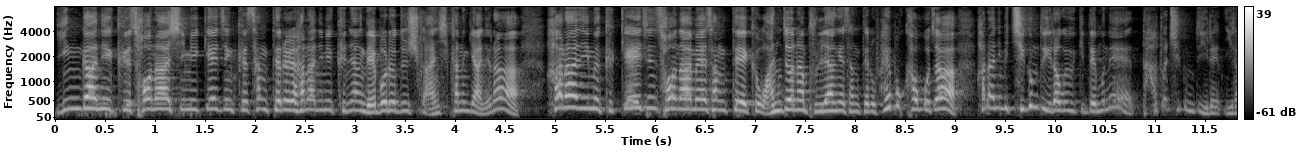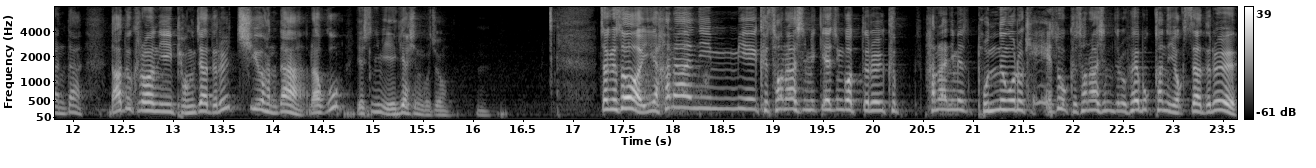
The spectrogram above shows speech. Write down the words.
인간이 그 선하심이 깨진 그 상태를 하나님이 그냥 내버려 두시고 안식하는 게 아니라 하나님은 그 깨진 선함의 상태, 그 완전한 분량의 상태를 회복하고자 하나님이 지금도 일하고 있기 때문에 나도 지금도 일해, 일한다. 나도 그런 이 병자들을 치유한다라고 예수님이 얘기하시는 거죠. 음. 자 그래서 이 하나님의 그 선하심이 깨진 것들을 그 하나님의 본능으로 계속 그 선하심들을 회복하는 역사들을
